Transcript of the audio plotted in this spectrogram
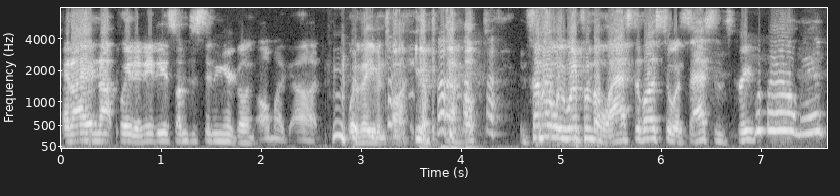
and I have not played any of these. So I'm just sitting here going, "Oh my god, what are they even talking about?" And somehow we went from The Last of Us to Assassin's Creed. What the hell, man?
